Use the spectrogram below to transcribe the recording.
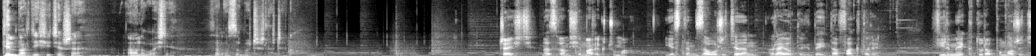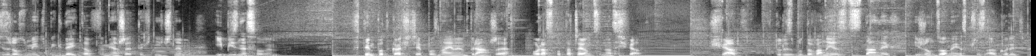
Tym bardziej się cieszę. A no właśnie, zaraz zobaczysz dlaczego. Cześć, nazywam się Marek Czuma. Jestem założycielem Riotech Data Factory, firmy, która pomoże Ci zrozumieć Big Data w wymiarze technicznym i biznesowym. W tym podcaście poznajemy branżę oraz otaczający nas świat. Świat, który zbudowany jest z danych i rządzony jest przez algorytmy.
